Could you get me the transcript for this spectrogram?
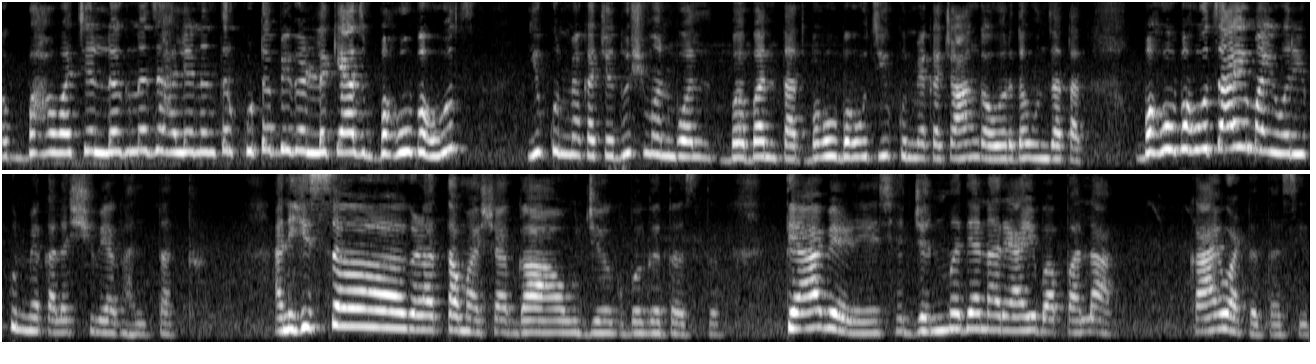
भावाचे लग्न झाल्यानंतर कुठं बिघडलं की आज भाऊ भाऊच एकूणमेकाचे दुश्मन बोल ब- बनतात. भाऊ भाऊच एकूणमेकाच्या अंगावर धावून जातात. भाऊ भाऊच आई माईवर एकूणमेकाला शिव्या घालतात. आणि ही सगळा तमाशा गाव जग बघत असतं. त्यावेळेस ह्या जन्म देणाऱ्या आईबापाला काय वाटत असेल?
